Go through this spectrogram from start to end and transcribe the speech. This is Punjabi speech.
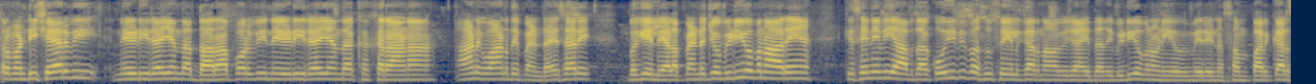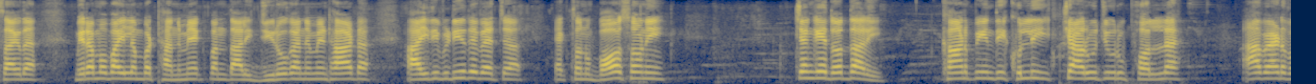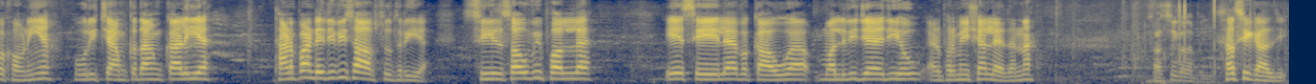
ਤਰਵੰਡੀ ਸ਼ਹਿਰ ਵੀ ਨੇੜੀ ਰਹਿ ਜਾਂਦਾ, ਦਾਰਾਪੁਰ ਵੀ ਨੇੜੀ ਰਹਿ ਜਾਂਦਾ, ਖਖਰਾਣਾ। ਆਂਢ ਗੁਆਂਢ ਦੇ ਪਿੰਡ ਆ ਇਹ ਸਾਰੇ, ਬਘੇਲੇ ਵਾਲਾ ਪਿੰਡ ਚੋਂ ਵੀਡੀਓ ਬਣਾ ਰਹੇ ਆ। ਕਿਸੇ ਨੇ ਵੀ ਆਪਦਾ ਕੋਈ ਵੀ ਪਸ਼ੂ ਸੇਲ ਕਰਨਾ ਹੋਵੇ ਜਾਂ ਇਦਾਂ ਦੀ ਵੀਡੀਓ ਬਣਾਉਣੀ ਹੋਵੇ, ਮੇਰੇ ਨਾਲ ਸੰਪਰਕ ਕਰ ਸਕਦਾ। ਮੇਰਾ ਮੋਬਾਈਲ ਨੰਬਰ 9815409968 ਅੱਜ ਦੀ ਵੀਡੀਓ ਦੇ ਵਿੱਚ ਇੱਕ ਤੁਹਾਨੂੰ ਬਹੁਤ ਸੋਹਣੀ, ਚੰਗੇ ਦੁੱਧ ਵਾਲੀ, ਖਾਣ ਪੀਣ ਦੀ ਖੁੱਲੀ ਚਾਰੂ ਚੂਰੂ ਫੁੱਲ ਹੈ। ਆ ਬੈਡ ਵਿਖਾਉਣੀ ਆ, ਪੂਰੀ ਚਮਕਦਮਕ ਵਾਲੀ ਹੈ। ਥਣ ਭਾਂਡੇ ਦੀ ਵੀ ਸਾਫ਼ ਸੁਥਰੀ ਆ ਸੀਲ ਸਾਊ ਵੀ ਫੁੱਲ ਹੈ। ਇਹ ਸੇਲ ਹੈ ਵਿਕਾਊ ਆ। ਮੁੱਲ ਵੀ ਜਾਇਜ਼ ਹੀ ਹੋਊ। ਇਨਫੋਰਮੇਸ਼ਨ ਲੈ ਦੇਣਾ ਸਤਿ ਸ਼੍ਰੀ ਅਕਾਲ ਭਾਈ ਸਤਿ ਸ਼੍ਰੀ ਅਕਾਲ ਜੀ।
